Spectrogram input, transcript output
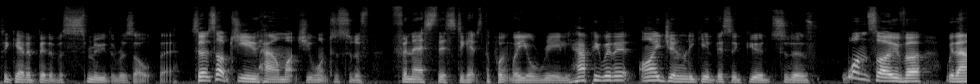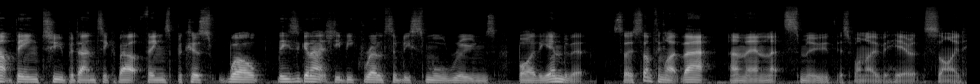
to get a bit of a smoother result there. So it's up to you how much you want to sort of finesse this to get to the point where you're really happy with it. I generally give this a good sort of once over without being too pedantic about things because, well, these are going to actually be relatively small runes by the end of it. So something like that, and then let's smooth this one over here at the side.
